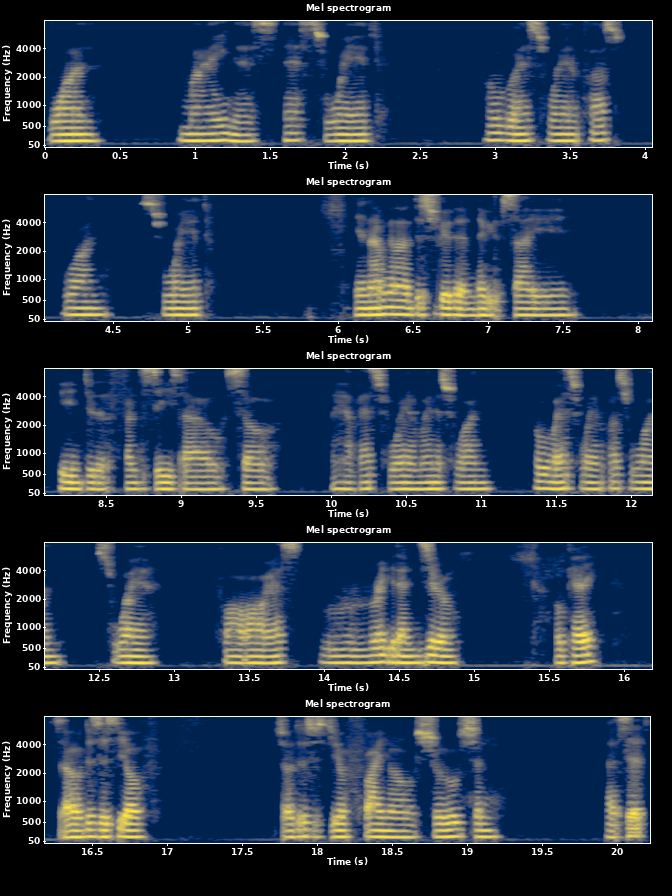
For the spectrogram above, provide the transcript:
1 minus s squared over s squared plus 1 squared. And I'm going to distribute the negative side into the parentheses out. So I have s squared minus 1 over s squared plus 1 square for s greater than 0. Okay, so this is your so this is your final solution. That's it.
